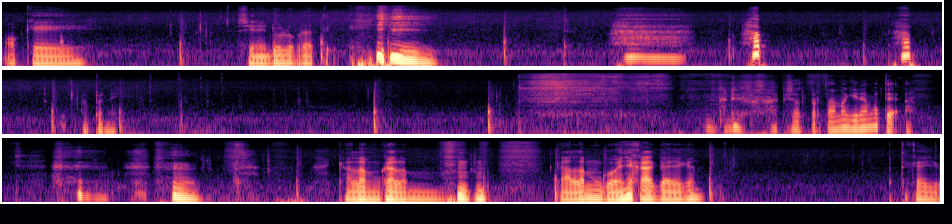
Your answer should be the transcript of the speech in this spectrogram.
Oke. Sini dulu berarti. Ha, Hap. Hap. Apa nih? Aduh episode pertama gini amat ya? Kalem kalem. Kalem guanya kagak ya kan? Peti kayu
